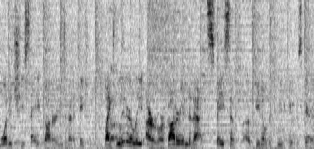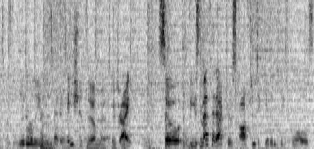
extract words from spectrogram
what did she say? Got her into meditation. Like literally, or, or got her into that space of, of being able to communicate with the spirits was literally meditation. Yeah, meditation. Right? So these method actors often to get into these roles,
